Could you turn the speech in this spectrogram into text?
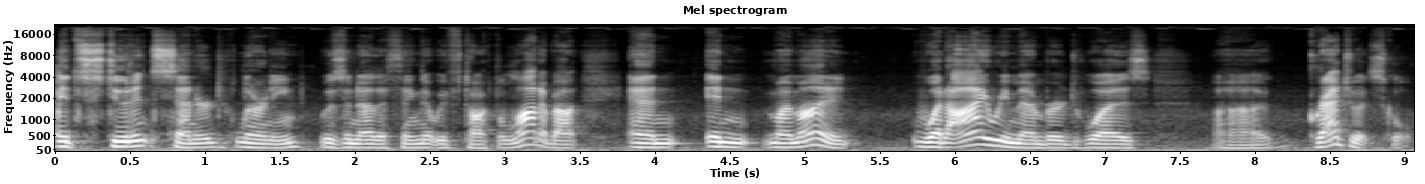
it's student centered learning, was another thing that we've talked a lot about. And in my mind, it, what I remembered was uh, graduate school.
